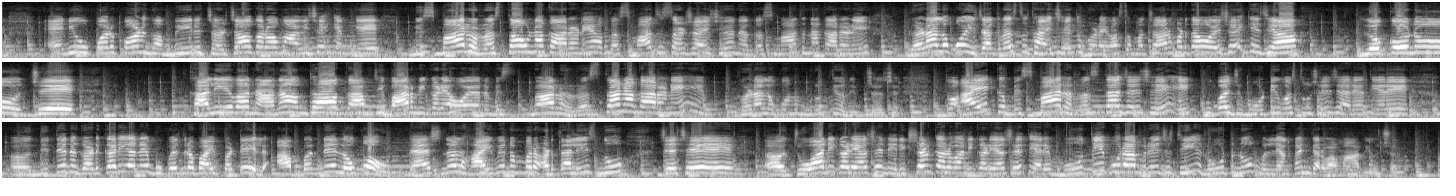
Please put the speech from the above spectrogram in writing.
એની ઉપર પણ ગંભીર ચર્ચાઓ કરવામાં આવી છે, કેમ કે બિસ્માર રસ્તાઓના કારણે અકસ્માત સર્જાય છે અને અકસ્માતના કારણે ઘણા લોકો ઈજાગ્રસ્ત થાય છે. તો ઘણા એવા સમાચાર મળતા હોય છે કે જ્યાં લોકોનો જે ખાલી એવા નાના અમથા કામથી બહાર નીકળ્યા હોય અને બિસ્માર રસ્તાના કારણે ઘણા લોકોનું મૃત્યુ નિપજે છે. તો આ એક બિસ્માર રસ્તા જે છે, એ ખૂબ જ મોટી વસ્તુ છે. જ્યારે અત્યારે નીતિન ગડકરી અને ભૂપેન્દ્રભાઈ પટેલ આ બંને લોકો નેશનલ હાઈવે નંબર અડતાલીસનું જે છે, એ જોવા નીકળ્યા છે, નિરીક્ષણ કરવા નીકળ્યા છે, ત્યારે મોતીપુરા બ્રિજથી રૂટનું મૂલ્યાંકન કરવામાં આવ્યું છે.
